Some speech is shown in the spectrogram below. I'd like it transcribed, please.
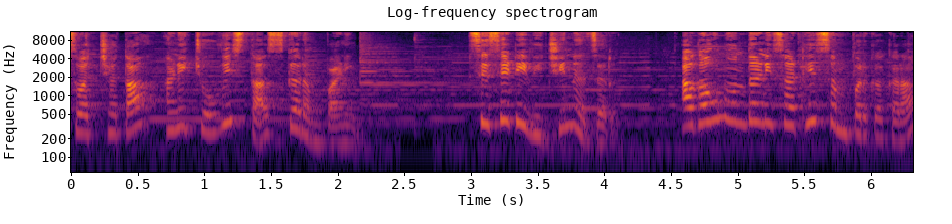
स्वच्छता आणि चोवीस तास गरम पाणी. सीसीटीव्हीची नजर. आगाऊ नोंदणीसाठी संपर्क करा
